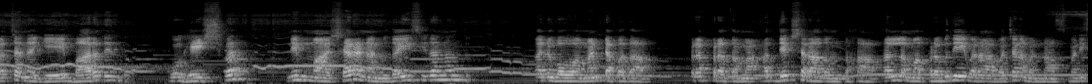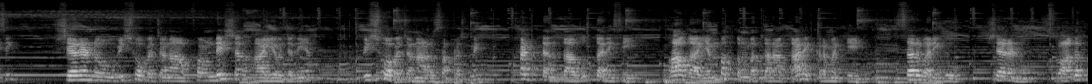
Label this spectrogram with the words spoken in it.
ರಚನೆಗೆ ಬಾರದೆಂದು, ಗುಹೇಶ್ವರ್ ನಿಮ್ಮ ಶರಣನು ದಯಿಸಿದನಂದು ಅನುಭವ ಮಂಟಪದ ಪ್ರಪ್ರಥಮ ಅಧ್ಯಕ್ಷರಾದಂತಹ ಅಲ್ಲಮ್ಮ ಪ್ರಭುದೇವರ ವಚನವನ್ನ ಸ್ಮರಿಸಿ, ಶರಣು ವಿಶ್ವವಚನ ಫೌಂಡೇಶನ್ ಆಯೋಜನೆಯ ವಿಶ್ವವಚನ ಪ್ರಶ್ನೆ. ಥಟ್ ಅಂತ ಉತ್ತರಿಸಿ ಭಾಗ ಎಂಬತ್ತೊಂಬತ್ತರ ಕಾರ್ಯಕ್ರಮಕ್ಕೆ ಸರ್ವರಿಗೂ ಶರಣು ಸ್ವಾಗತ.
